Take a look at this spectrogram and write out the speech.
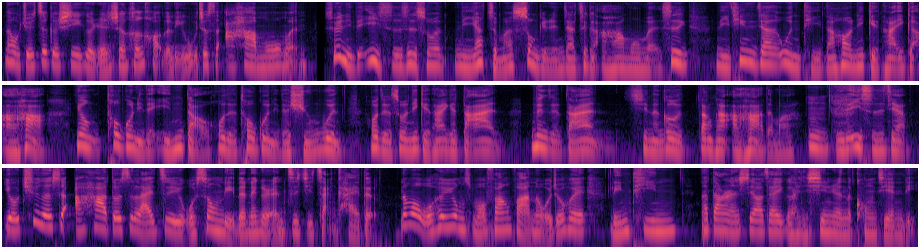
那我觉得这个是一个人生很好的礼物，就是 aha moment。所以你的意思是说，你要怎么送给人家这个 aha moment？是你听人家的问题，然后你给他一个 aha，用透过你的引导，或者透过你的询问，或者说你给他一个答案。那个答案是能够让他啊哈的吗？嗯，你的意思是这样？有趣的是，啊哈都是来自于我送礼的那个人自己展开的。那么我会用什么方法呢？我就会聆听，那当然是要在一个很信任的空间里。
